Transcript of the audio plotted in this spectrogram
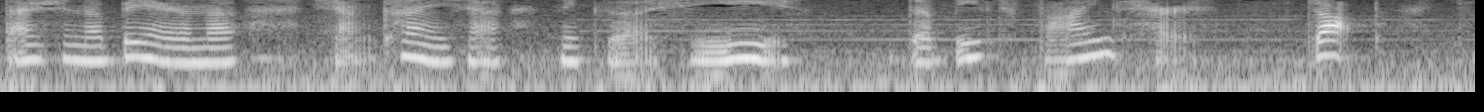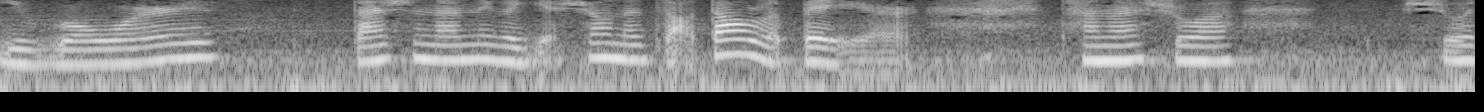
但是呢，贝尔呢想看一下那个蜥蜴。The beast finds her. Stop! He roars. 但是呢，那个野兽呢找到了贝尔，他呢说说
